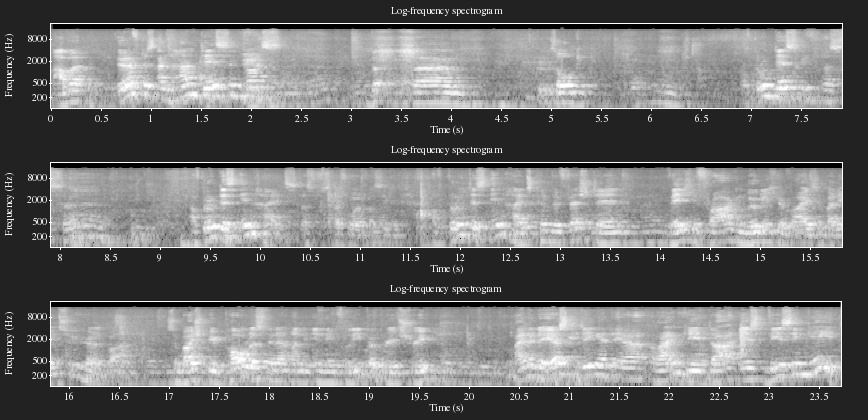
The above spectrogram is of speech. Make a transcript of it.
Aber öfters anhand dessen, was äh, so aufgrund dessen, was äh, aufgrund des Inhalts, das ist das Wort, was ich, aufgrund des Inhalts können wir feststellen, welche Fragen möglicherweise bei den Zuhörern waren. Zum Beispiel Paulus, wenn er in den Philipperbrief schrieb, einer der ersten Dinge, der reingeht, da ist, wie es ihm geht.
